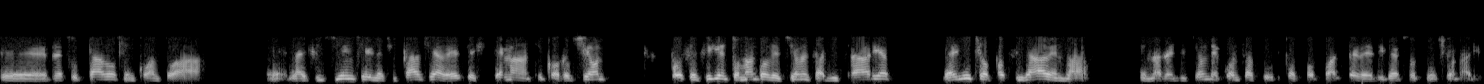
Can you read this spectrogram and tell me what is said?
resultados en cuanto a eh, la eficiencia y la eficacia de este sistema anticorrupción, pues se siguen tomando decisiones arbitrarias y hay mucha opacidad en la en la rendición de cuentas públicas por parte de diversos funcionarios.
